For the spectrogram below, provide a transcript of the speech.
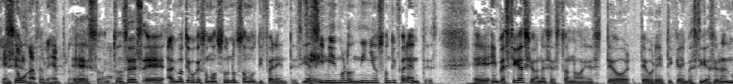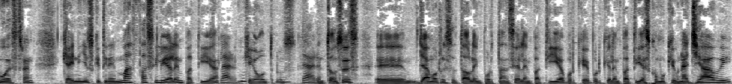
Que en ¿cierto? Tunja, por ejemplo. Eso, entonces eh, al mismo tiempo que somos uno, somos diferentes. Y Sí. asimismo los niños son diferentes. Eh, investigaciones, esto no es teo- teorética, investigaciones muestran que hay niños que tienen más facilidad a la empatía Claro. que otros. Claro. Entonces eh, ya hemos resaltado la importancia de la empatía. ¿Por qué? Porque la empatía es como que una llave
